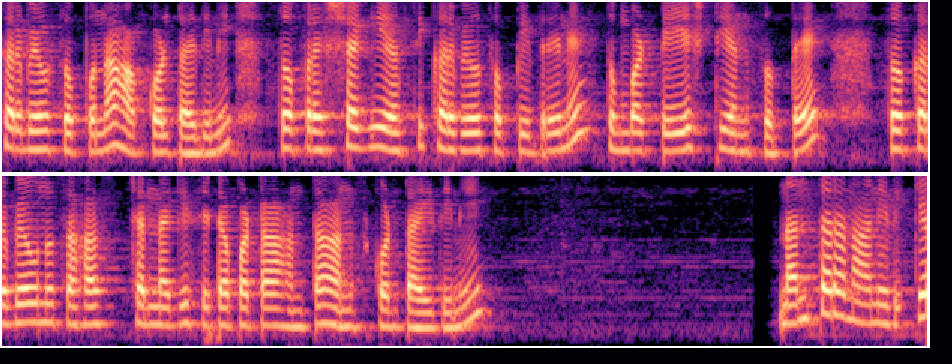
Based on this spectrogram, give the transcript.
ಕರಿಬೇವು ಸೊಪ್ಪನ್ನು ಹಾಕ್ಕೊಳ್ತಾ ಇದ್ದೀನಿ. ಸೊ ಫ್ರೆಶ್ಶಾಗಿ ಹಸಿ ಕರಿಬೇವು ಸೊಪ್ಪಿದ್ರೇ ತುಂಬ ಟೇಸ್ಟಿ ಅನಿಸುತ್ತೆ. ಸೊ ಕರಿಬೇವನ್ನು ಸಹ ಚೆನ್ನಾಗಿ ಸಿಟಪಟ ಅಂತ ಅನಿಸ್ಕೊಳ್ತಾ ಇದ್ದೀನಿ. ನಂತರ ನಾನು ಇದಕ್ಕೆ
